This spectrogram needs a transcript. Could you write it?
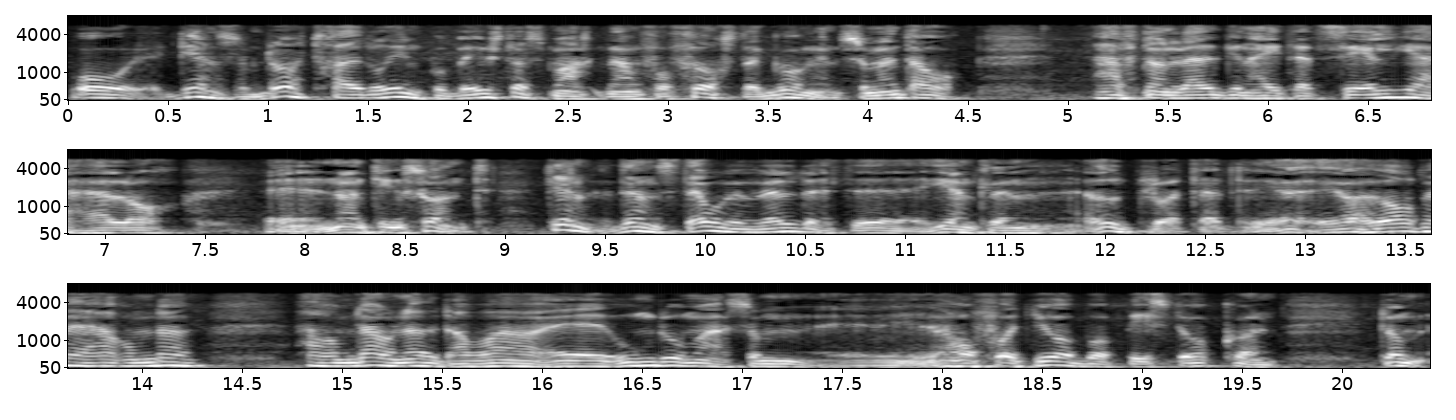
Och den som då träder in på bostadsmarknaden för första gången som inte har haft någon lägenhet att sälja eller eh, någonting sånt den, den står ju väldigt eh, egentligen utblottad. Jag, jag hörde häromdagen häromdagen nu där var eh, ungdomar som eh, har fått jobb uppe i Stockholm. De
